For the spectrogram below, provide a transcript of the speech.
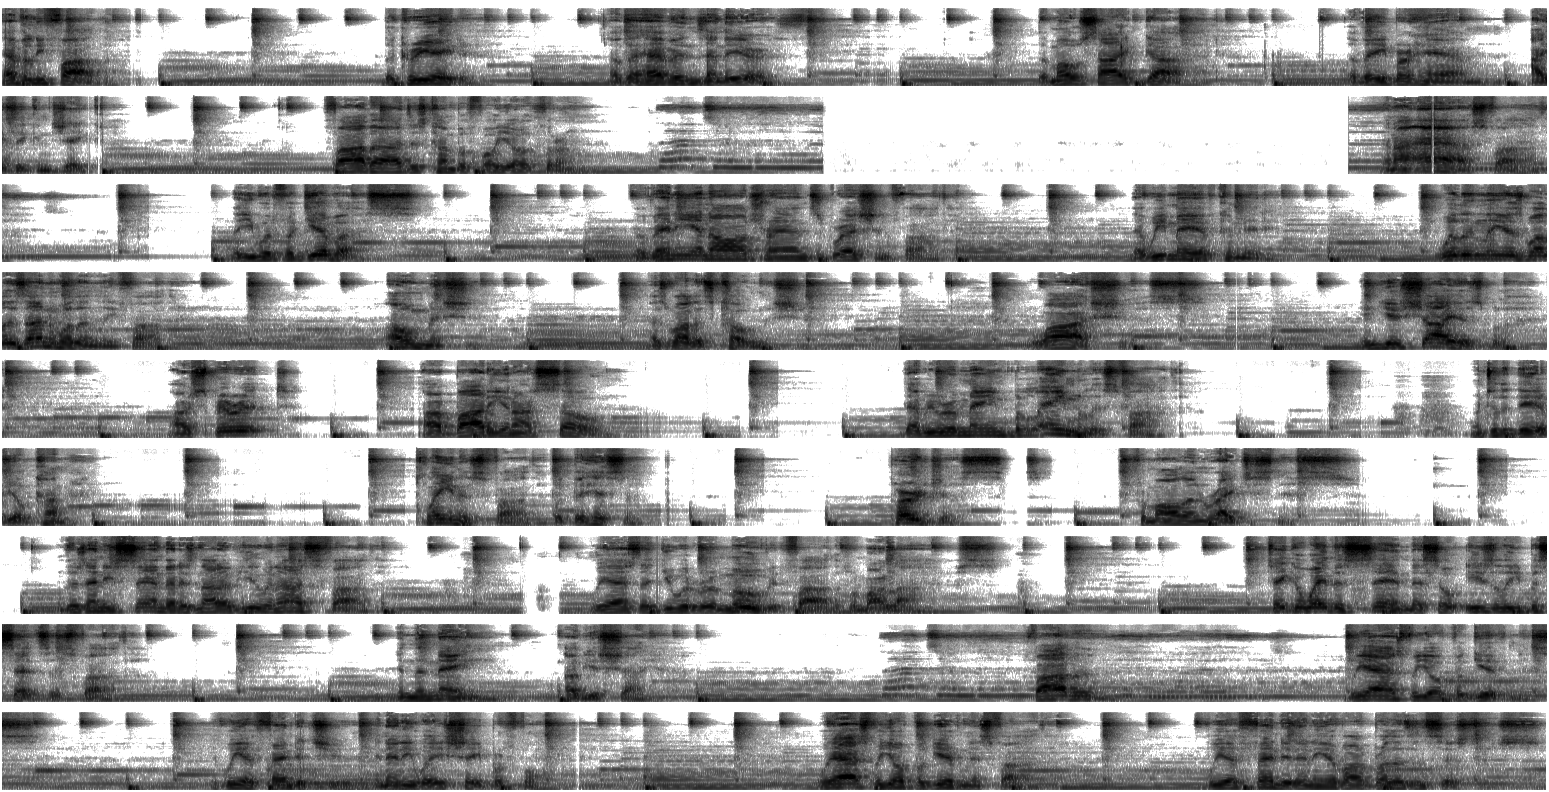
Heavenly Father, the Creator of the heavens and the earth, the Most High God of Abraham, Isaac, and Jacob. Father, I just come before your throne. And I ask, Father, that you would forgive us any and all transgression, Father, that we may have committed, willingly as well as unwillingly, Father, omission as well as commission. Wash us in Yeshua's blood, our spirit, our body, and our soul, that we remain blameless, Father until the day of your coming. Clean us, Father, with the hyssop. Purge us from all unrighteousness. If there's any sin that is not of you in us, Father, we ask that you would remove it, Father, from our lives. Take away the sin that so easily besets us, Father. In the name of Yeshua. Father, we ask for your forgiveness if we offended you in any way, shape, or form. We ask for your forgiveness, Father, if we offended any of our brothers and sisters.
